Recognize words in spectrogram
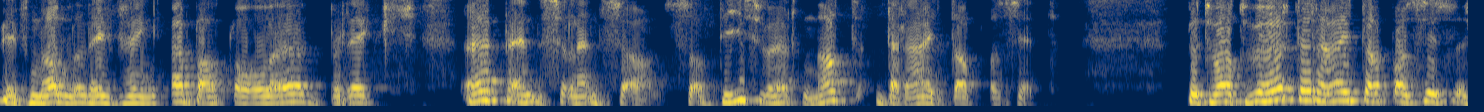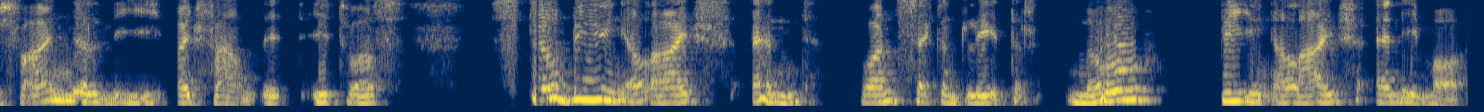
with non-living, a bottle, a brick, a pencil, and so on. So these were not the right opposite. But what were the right opposites finally, I found it. It was still being alive and one second later, no being alive anymore.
